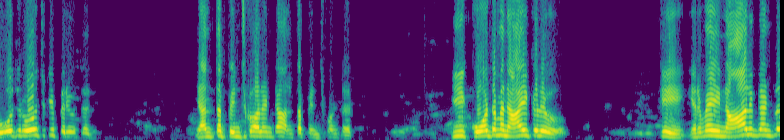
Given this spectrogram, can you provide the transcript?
రోజు రోజుకి పెరుగుతుంది. ఎంత పెంచుకోవాలంటే అంత పెంచుకుంటారు. ఈ కూటమి నాయకులుకి ఇరవై నాలుగు గంటలు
